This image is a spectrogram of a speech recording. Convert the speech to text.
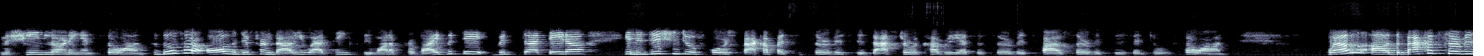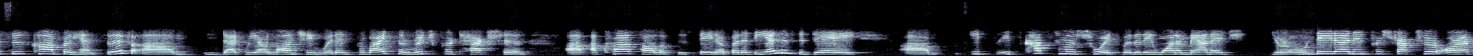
machine learning, and so on. So those are all the different value add things we want to provide with, da- with that data. In addition to, of course, backup as a service, disaster recovery as a service, file services, and so on. Well, uh, the backup service is comprehensive um, that we are launching with and provides a rich protection uh, across all of this data. But at the end of the day, um, it's, it's customer choice whether they want to manage your own data and infrastructure or have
